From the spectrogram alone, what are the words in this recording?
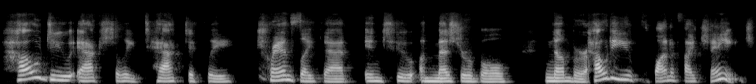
How do you actually tactically translate that into a measurable number? How do you quantify change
